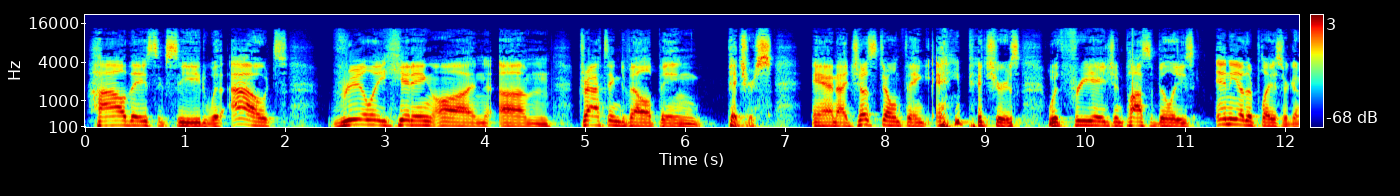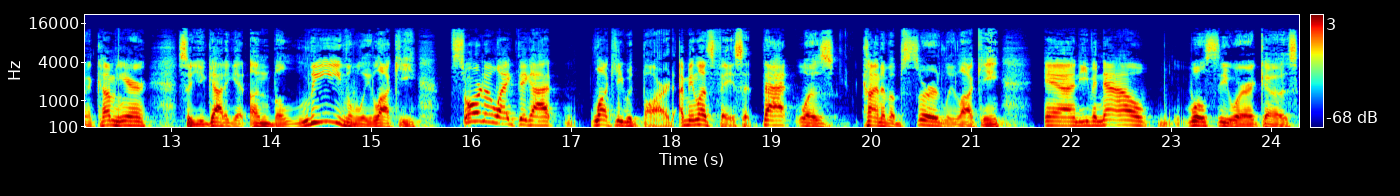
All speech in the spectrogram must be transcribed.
how they succeed without really hitting on um, drafting, developing pitchers. And I just don't think any pitchers with free agent possibilities any other place are going to come here. So you got to get unbelievably lucky. sort of like they got lucky with Bard. I mean, let's face it, that was kind of absurdly lucky. And even now, we'll see where it goes.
